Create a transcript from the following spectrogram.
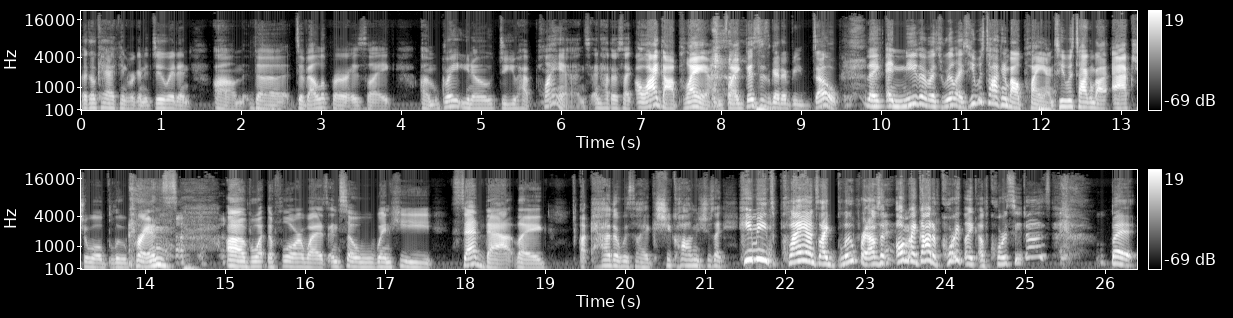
like okay i think we're going to do it and um, the developer is like um, great, you know, do you have plans? And Heather's like, oh, I got plans. Like, this is gonna be dope. Like, and neither of us realized he was talking about plans. He was talking about actual blueprints of what the floor was. And so when he said that, like, uh, Heather was like, she called me. She was like, he means plans, like blueprint. I was like, oh my god, of course, like, of course he does. But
